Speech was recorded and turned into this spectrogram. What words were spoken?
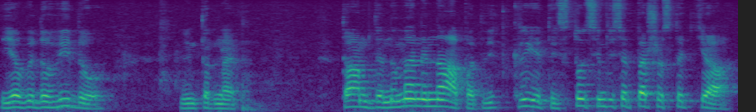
і Я видав відео в інтернет. Там, де на мене напад відкритий, 171 стаття,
